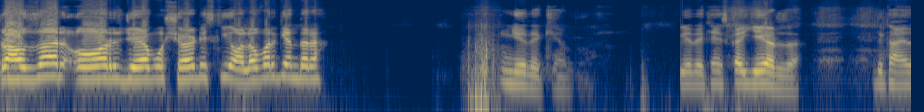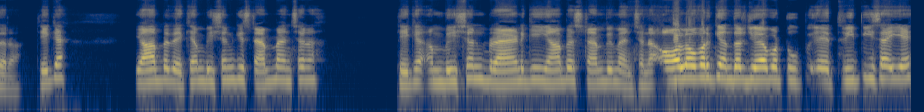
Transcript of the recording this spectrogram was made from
ट्राउज़र और जो है वो शर्ट इसकी ऑल ओवर के अंदर है। ये देखें। ये देखें, इसका ये अर्ज़ है। दिखाएँ ज़रा, ठीक है? यहाँ पे देखें अम्बिशन की स्टैंप मेंशन है। ठीक है? अम्बिशन ब्रांड की यहाँ पे स्टैंप भी मेंशन है। ऑल ओवर के अंदर जो है वो टू थ्री पीस है ये।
